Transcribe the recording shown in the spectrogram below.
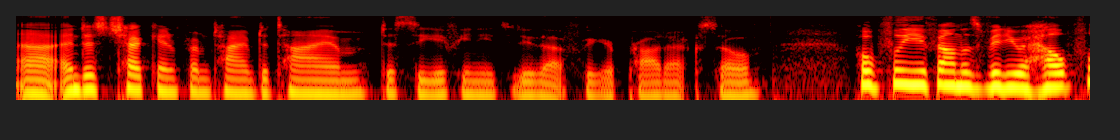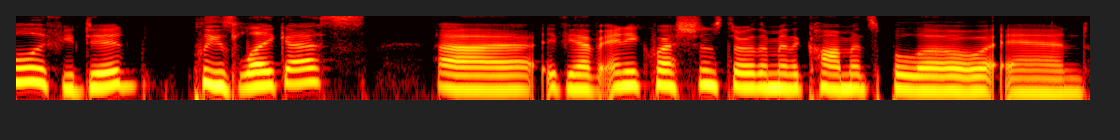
uh, and just check in from time to time to see if you need to do that for your product. So Hopefully you found this video helpful. If you did, please like us. Uh, if you have any questions, throw them in the comments below and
